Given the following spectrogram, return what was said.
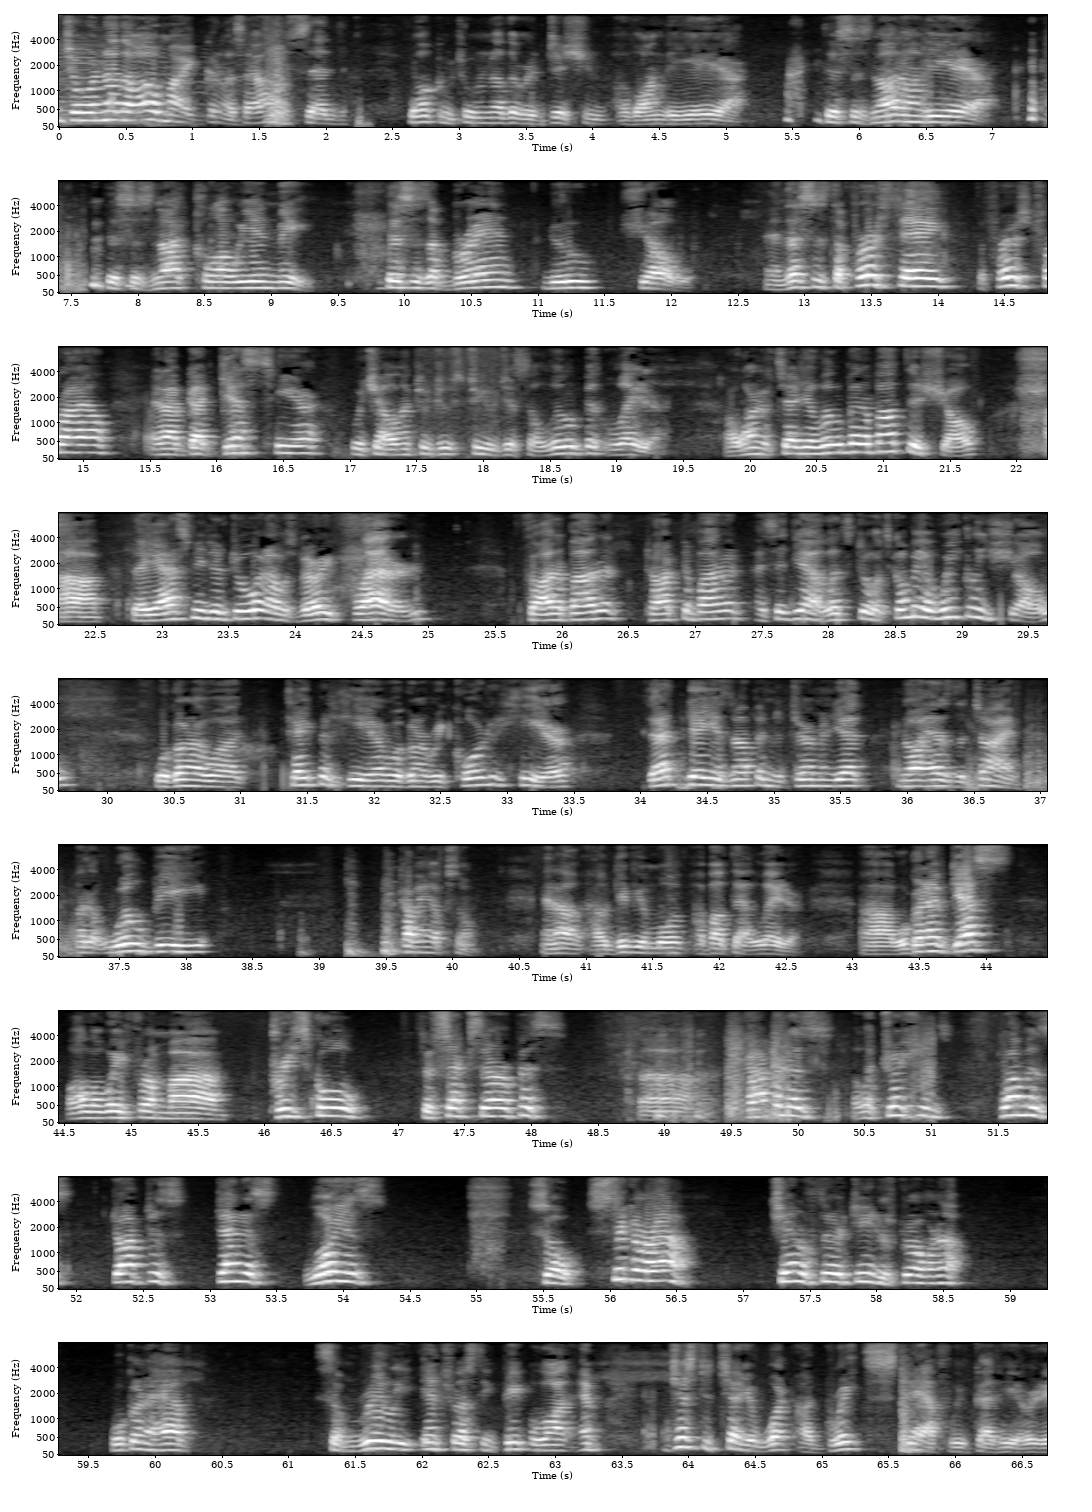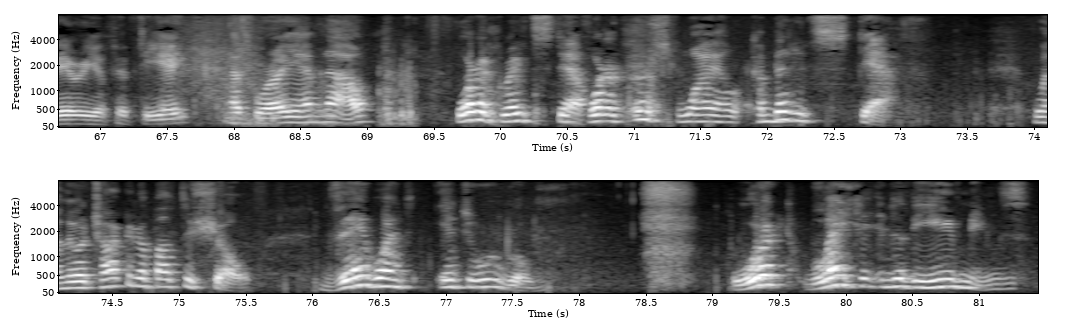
Welcome to another, oh my goodness, I almost said, welcome to another edition of On the Air. This is not on the air. This is not Chloe and me. This is a brand new show. And this is the first day, the first trial, and I've got guests here, which I'll introduce to you just a little bit later. I want to tell you a little bit about this show. Uh, they asked me to do it. I was very flattered. Thought about it, talked about it. I said, yeah, let's do it. It's going to be a weekly show. We're going to uh, tape it here. We're going to record it here. That day has not been determined yet, nor has the time, but it will be coming up soon. And I'll, I'll give you more about that later. Uh, we're going to have guests all the way from uh, preschool to sex therapists, uh, carpenters, electricians, plumbers, doctors, dentists, lawyers. So stick around. Channel 13 is growing up. We're going to have some really interesting people on. And just to tell you what a great staff we've got here at Area 58, that's where I am now. What a great staff. What an erstwhile committed staff. When they were talking about the show, they went into a room, worked late into the evenings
